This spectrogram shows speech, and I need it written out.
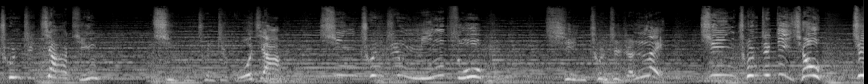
春之家庭，青春之国家，青春之民族，青春之人类。青春之地球，青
